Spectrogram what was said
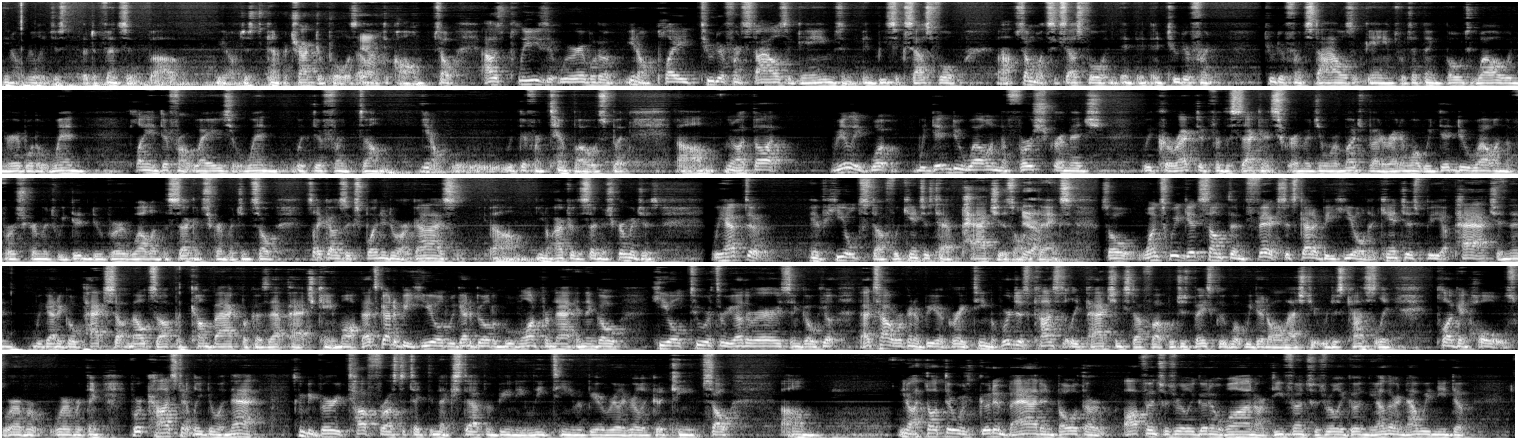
you know, really just a defensive. Uh, you know, just kind of a tractor pull, as I like to call them. So I was pleased that we were able to, you know, play two different styles of games and, and be successful, uh, somewhat successful in, in, in two different two different styles of games, which I think bodes well when you're able to win, play in different ways, or win with different, um, you know, with different tempos. But um, you know, I thought really what we didn't do well in the first scrimmage, we corrected for the second scrimmage, and we're much better at. it. And what we did do well in the first scrimmage, we didn't do very well in the second scrimmage. And so it's like I was explaining to our guys, um, you know, after the second scrimmages, we have to have healed stuff. We can't just have patches on yeah. things. So once we get something fixed, it's got to be healed. It can't just be a patch and then we got to go patch something else up and come back because that patch came off. That's got to be healed. We got to be able to move on from that and then go heal two or three other areas and go heal. That's how we're going to be a great team. If we're just constantly patching stuff up, which is basically what we did all last year, we're just constantly plugging holes wherever wherever thing. If we're constantly doing that, it's going to be very tough for us to take the next step and be an elite team and be a really really good team. So um, you know, I thought there was good and bad in both. Our offense was really good in one, our defense was really good in the other, and now we need to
